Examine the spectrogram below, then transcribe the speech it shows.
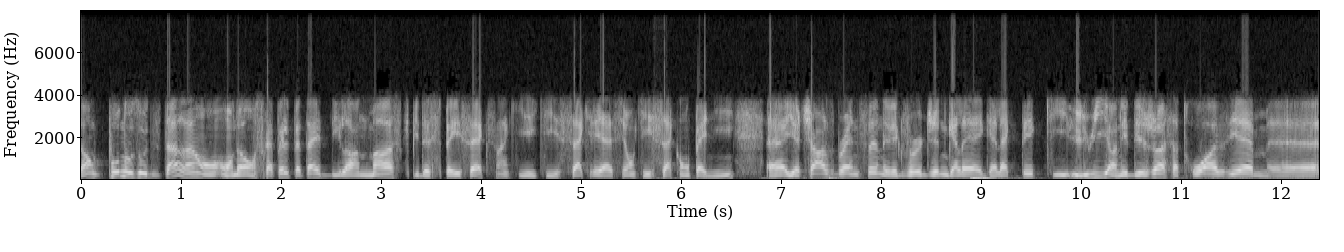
Donc, pour nos auditeurs, hein, on, on, se rappelle peut-être d'Elon Musk puis de SpaceX, hein, qui, est, qui est sa création, qui est sa compagnie. Euh, il y a Charles Branson avec Virgin Galactic, qui lui en est déjà à sa troisième, euh,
